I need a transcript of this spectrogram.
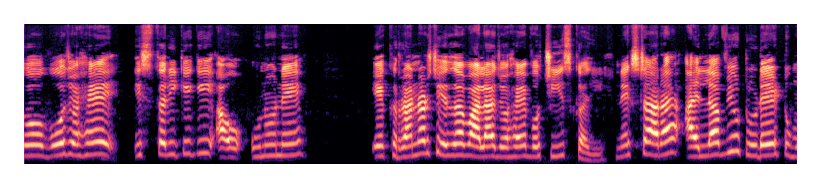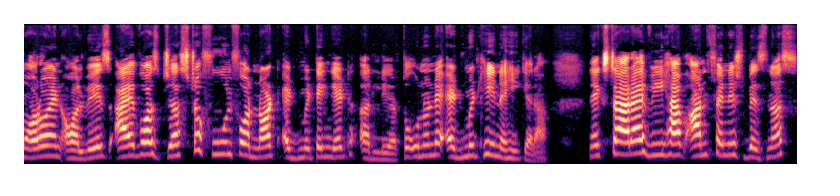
तो वो जो है, इस तरीके की उन्होंने एक रनर चेजर वाला जो है वो चीज़ करी नेक्स्ट आ रहा है I love you today tomorrow and always I was just a fool for not admitting it earlier तो उन्होंने एडमिट ही नहीं करा। नेक्स्ट आ रहा है we have unfinished business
